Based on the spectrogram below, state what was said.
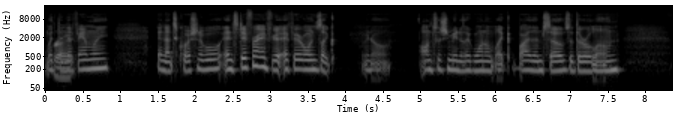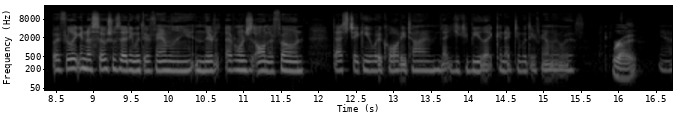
within the family, then that's questionable. And it's different if you're, if everyone's like you know on social media like one like by themselves if they're alone. But if you're like in a social setting with your family and they're everyone's just on their phone, that's taking away quality time that you could be like connecting with your family with. Right. Yeah.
